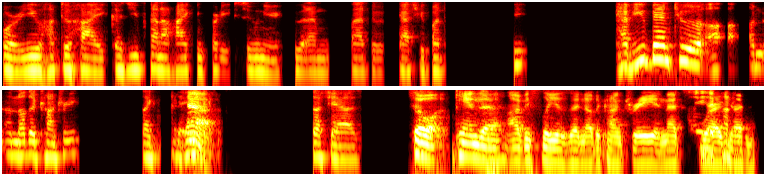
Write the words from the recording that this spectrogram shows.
for you to hike because you plan on hiking pretty soon here. But I'm glad to catch you. But have you been to a, a, another country like yeah such as? So uh, Canada obviously is another country, and that's where I've done.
